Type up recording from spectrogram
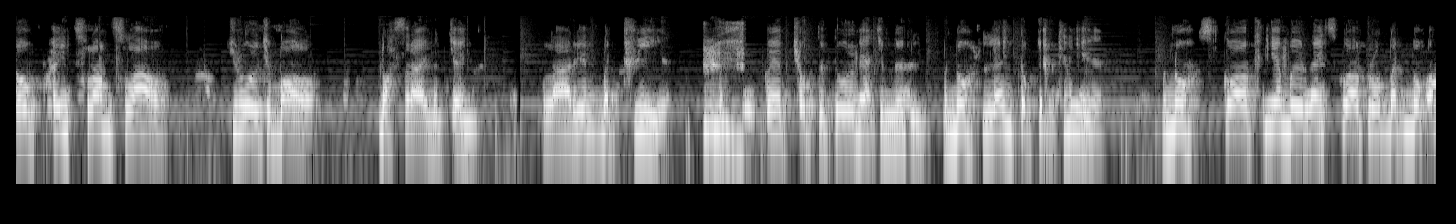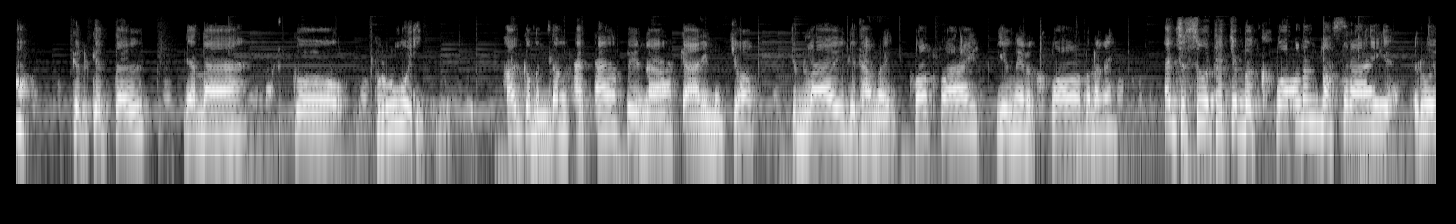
លោកភ័យស្លន់ស្លោជ្រួលច្បល់ដោះស្រាយមិនចេញសាលារៀនបិទទ្វារពេទ្យឈប់ទទួលអ្នកជំងឺមនុស្សលែងទុកចិត្តគ្នាមនុស្សស្គាល់គ្នាមើលលែងស្គាល់ប្របិទមុខអស់ គិតគិតទៅអ្នកណាក៏ព្រួយហើយក៏មិនដឹងថាតើពេលណាការនេះនឹងចប់ចម្លើយគឺថាមិនខ្វល់ខ្វាយយើងមានខ្វល់ប៉ុណ្ណឹងឯងហើយจะសួរថាចិត្តបើខ្វល់នឹងដោះស្រាយរួច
